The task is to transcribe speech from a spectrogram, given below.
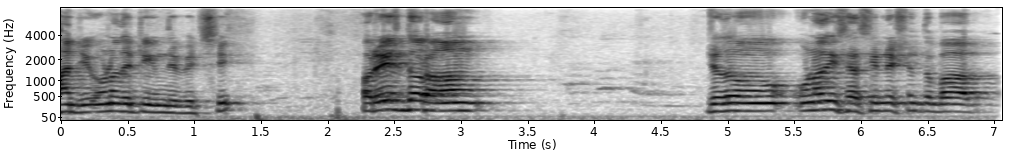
ਹਾਂਜੀ, ਉਹਨਾਂ ਦੀ ਟੀਮ ਦੇ ਵਿੱਚ ਸੀ। ਔਰ ਇਸ ਦੌਰਾਨ ਜਦੋਂ ਉਹਨਾਂ ਦੀ ਅਸੈਸੀਨੇਸ਼ਨ ਤੋਂ ਬਾਅਦ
